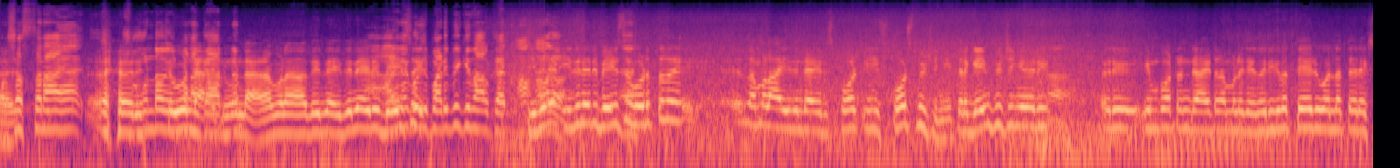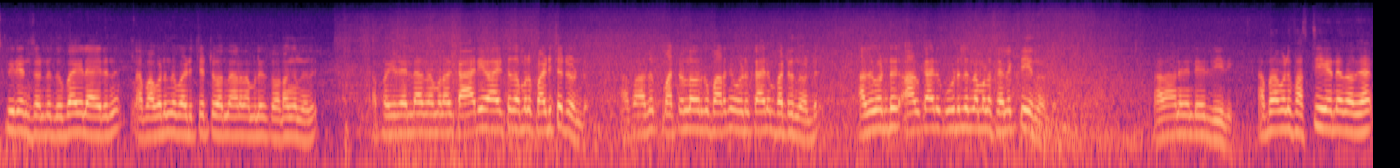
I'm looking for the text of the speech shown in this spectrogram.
പ്രശസ്തനായ നമ്മൾ അതിനെ ഇതിനെ ഒരു ബേസ് പഠിപ്പിക്കുന്ന ആൾക്കാർ ഇതിന് ഇതിനൊരു ബേസ് കൊടുത്തത് നമ്മളാ ഇതിന്റെ ഒരു സ്പോർട്സ് ഈ സ്പോർട്സ് ഫിഷിംഗ് ഇത്ര ഗെയിം ഫിഷിംഗ് ഒരു ഒരു ഇമ്പോർട്ടന്റ് ആയിട്ട് നമ്മൾ ചെയ്യുന്നത് ഒരു ഇരുപത്തേഴ് കൊല്ലത്തെ ഒരു എക്സ്പീരിയൻസ് ഉണ്ട് ദുബായിലായിരുന്നു. അപ്പോൾ അവിടുന്ന് പഠിച്ചിട്ട് വന്നാണ് നമ്മൾ ഇത് തുടങ്ങുന്നത്. അപ്പോൾ ഇതെല്ലാം നമ്മൾ കാര്യമായിട്ട് നമ്മൾ പഠിച്ചിട്ടുണ്ട്. അപ്പോൾ അത് മറ്റുള്ളവർക്ക് പറഞ്ഞു കൊടുക്കാനും പറ്റുന്നുണ്ട്. അതുകൊണ്ട് ആൾക്കാർ കൂടുതലും നമ്മൾ സെലക്ട് ചെയ്യുന്നുണ്ട്. അതാണ് ഇതിന്റെ ഒരു രീതി. അപ്പോൾ നമ്മൾ ഫസ്റ്റ് ചെയ്യേണ്ടതെന്ന് പറഞ്ഞാൽ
